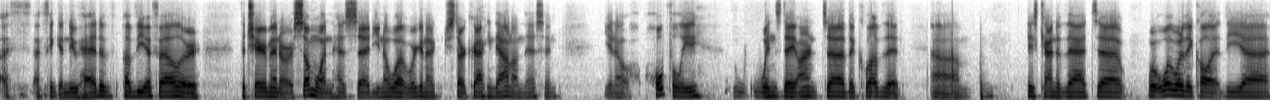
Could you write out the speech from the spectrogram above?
I, th- I think a new head of, of the EFL or the chairman or someone has said, you know what, we're going to start cracking down on this. And, you know, hopefully Wednesday aren't uh, the club that um, is kind of that, uh, what, what, what do they call it? The, uh,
